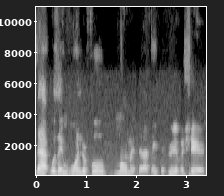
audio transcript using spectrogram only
that was a wonderful moment that I think the three of us shared.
